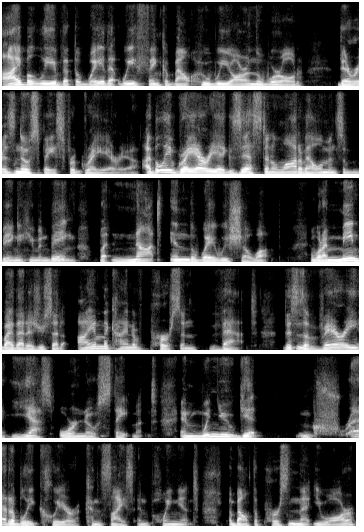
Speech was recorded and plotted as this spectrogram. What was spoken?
I believe that the way that we think about who we are in the world there is no space for gray area. I believe gray area exists in a lot of elements of being a human being, but not in the way we show up. And what I mean by that is you said, I am the kind of person that. This is a very yes or no statement. And when you get incredibly clear, concise, and poignant about the person that you are,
